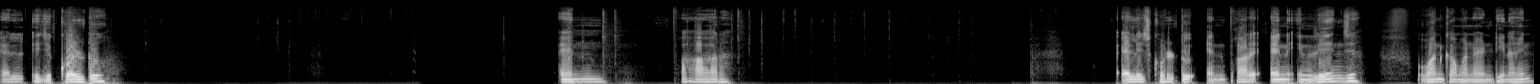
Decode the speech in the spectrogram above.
L is equal to n power L equal to N for N in in range 1 comma 99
